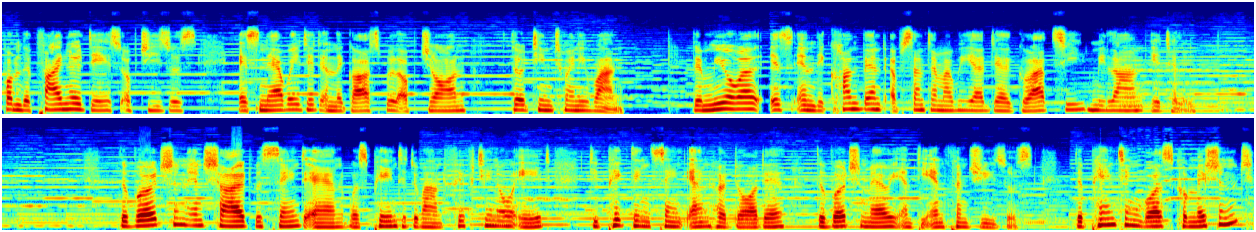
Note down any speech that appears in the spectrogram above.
from the final days of Jesus as narrated in the Gospel of John 13:21. The mural is in the convent of Santa Maria del Grazie, Milan, Italy. The Virgin and Child with Saint Anne was painted around 1508, depicting Saint Anne, her daughter, the Virgin Mary, and the infant Jesus. The painting was commissioned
